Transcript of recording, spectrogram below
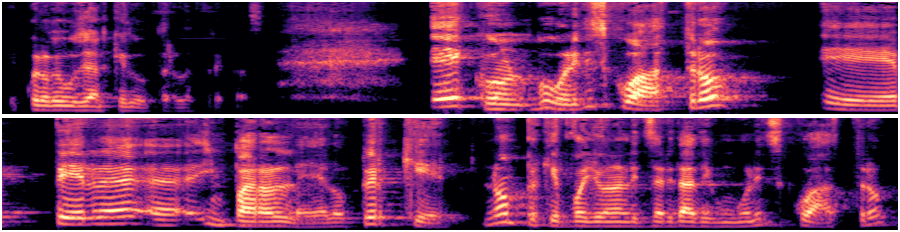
che è quello che usi anche tu tra le altre cose, e con Google Analytics 4 eh, per, eh, in parallelo. Perché? Non perché voglio analizzare i dati con Google 4,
